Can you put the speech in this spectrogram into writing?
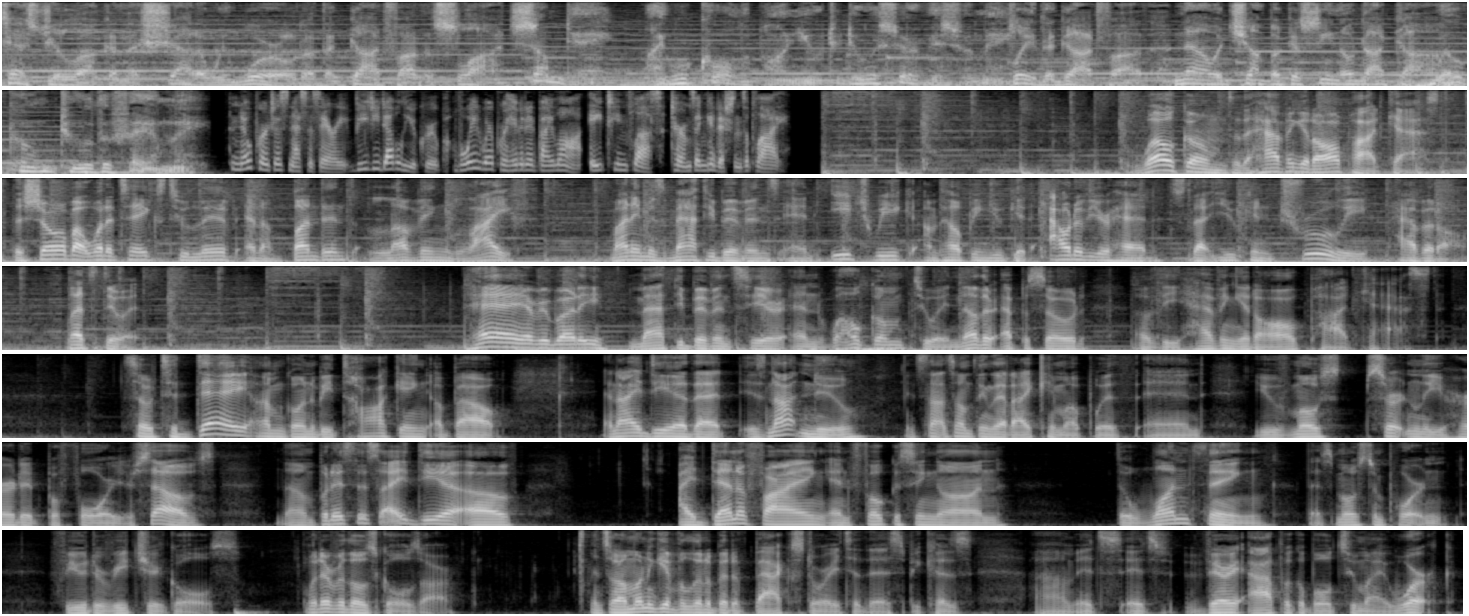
Test your luck in the shadowy world of The Godfather slot. Someday, I will call upon you to do a service for me. Play The Godfather now at ChumbaCasino.com. Welcome to the family. No purchase necessary. VGW Group, void where prohibited by law. 18 plus terms and conditions apply. Welcome to the Having It All podcast, the show about what it takes to live an abundant, loving life. My name is Matthew Bivens, and each week I'm helping you get out of your head so that you can truly have it all. Let's do it. Hey, everybody, Matthew Bivens here, and welcome to another episode of the Having It All podcast. So, today I'm going to be talking about an idea that is not new. It's not something that I came up with, and you've most certainly heard it before yourselves. Um, but it's this idea of identifying and focusing on the one thing that's most important for you to reach your goals, whatever those goals are. And so I'm going to give a little bit of backstory to this because um, it's it's very applicable to my work.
